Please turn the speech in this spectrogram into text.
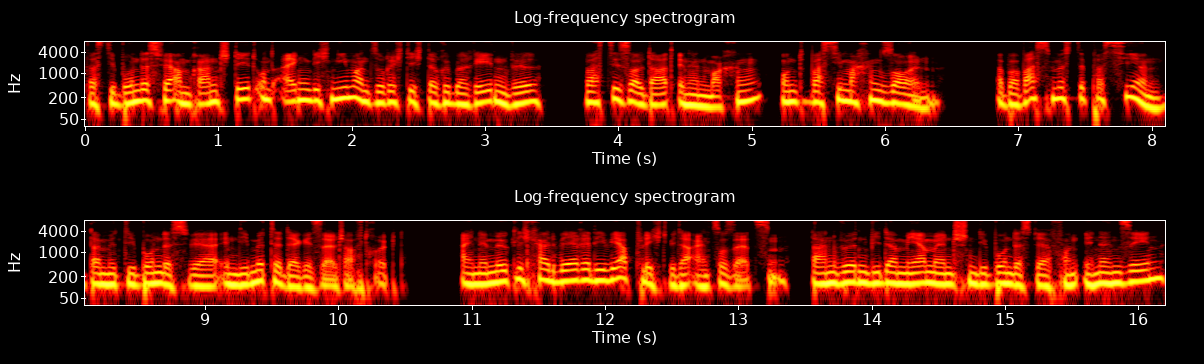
dass die Bundeswehr am Rand steht und eigentlich niemand so richtig darüber reden will, was die Soldatinnen machen und was sie machen sollen. Aber was müsste passieren, damit die Bundeswehr in die Mitte der Gesellschaft rückt? Eine Möglichkeit wäre, die Wehrpflicht wieder einzusetzen. Dann würden wieder mehr Menschen die Bundeswehr von innen sehen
